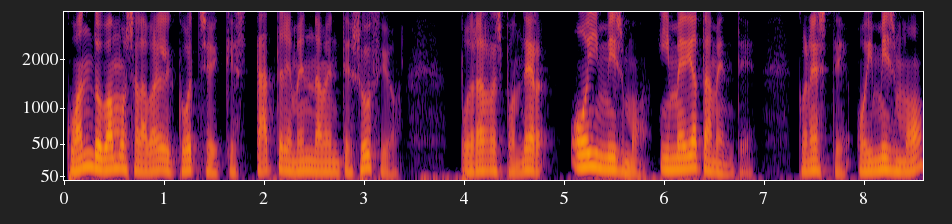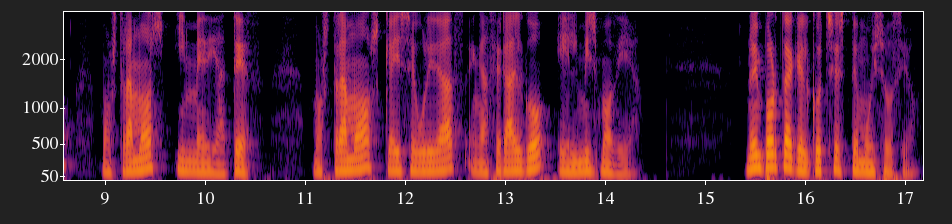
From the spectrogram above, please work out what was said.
¿Cuándo vamos a lavar el coche que está tremendamente sucio? Podrás responder hoy mismo, inmediatamente. Con este hoy mismo mostramos inmediatez, mostramos que hay seguridad en hacer algo el mismo día. No importa que el coche esté muy sucio,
